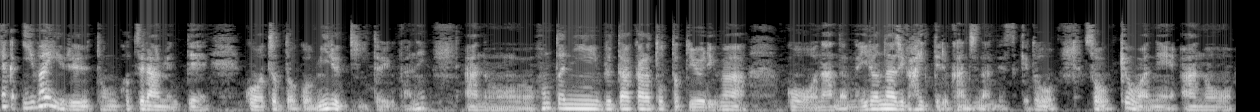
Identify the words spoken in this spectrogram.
なんか、いわゆる豚骨ラーメンって、こう、ちょっとこう、ミルキーというかね、あのー、本当に豚から取ったというよりは、こう、なんだろうな、いろんな味が入ってる感じなんですけど、そう、今日はね、あの、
